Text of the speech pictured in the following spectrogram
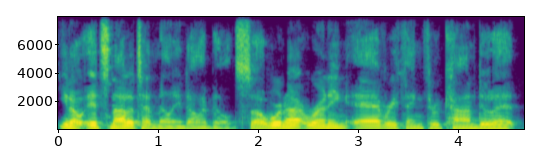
you know, it's not a $10 million build. So we're not running everything through conduit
